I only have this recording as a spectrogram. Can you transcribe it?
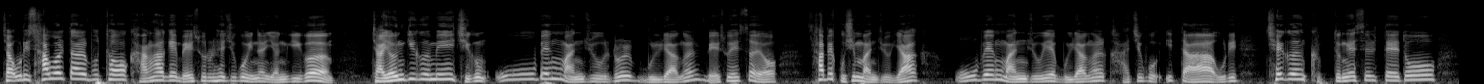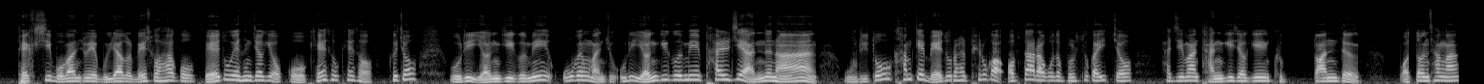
자, 우리 4월 달부터 강하게 매수를 해주고 있는 연기금. 자, 연기금이 지금 500만 주를 물량을 매수했어요. 490만 주, 약 500만 주의 물량을 가지고 있다. 우리 최근 급등했을 때도 115만 주의 물량을 매수하고 매도의 흔적이 없고 계속해서 그죠? 우리 연기금이 500만 주, 우리 연기금이 팔지 않는 한 우리도 함께 매도를 할 필요가 없다라고도 볼 수가 있죠. 하지만 단기적인 급반등 어떤 상황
